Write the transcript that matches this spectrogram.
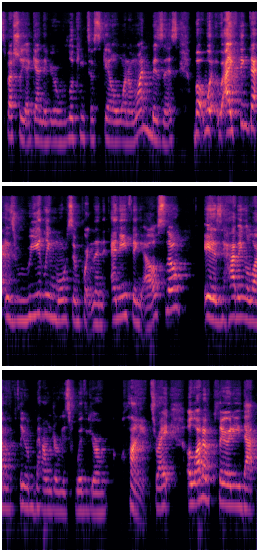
especially again if you're looking to scale one-on-one business, but what I think that is really most important than anything else though is having a lot of clear boundaries with your clients, right? A lot of clarity that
